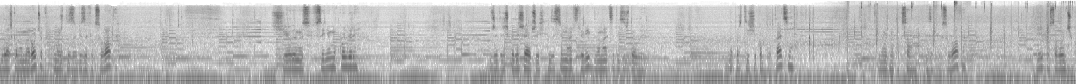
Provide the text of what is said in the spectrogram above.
Будь ласка, номерочок, можете собі зафіксувати. Ще один ось в синьому кольорі. Вже трішки дешевший за 17 рік 12 тисяч доларів. На простішій комплектації. Можна так само зафіксувати і по салончику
